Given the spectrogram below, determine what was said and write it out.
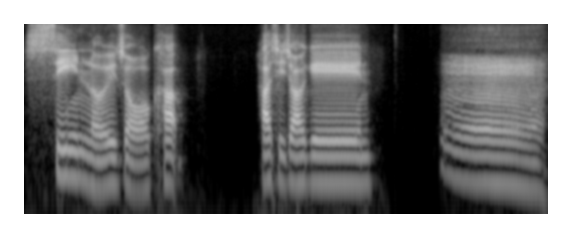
仙女座级，下次再见。嗯。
